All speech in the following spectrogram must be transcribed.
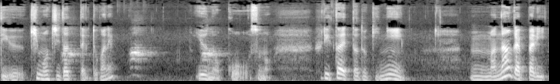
ていう気持ちだったりとかね、いうのをこう、その、振り返った時に、うん、まあなんかやっぱり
